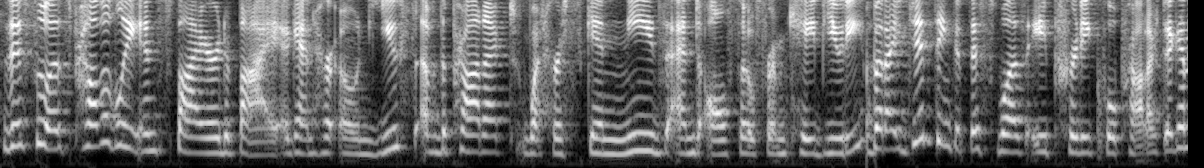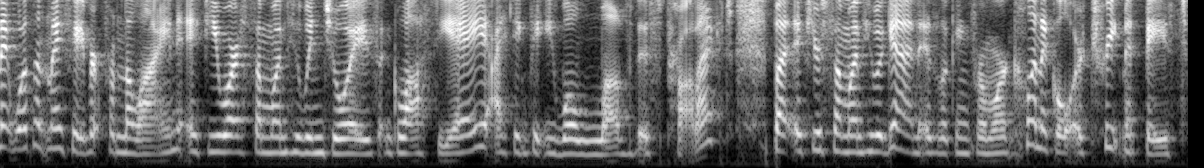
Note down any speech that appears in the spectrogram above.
This was probably inspired by, again, her own use of the product, what her skin needs, and also from K-Beauty. But I did think that this was a pretty cool product. Again, it wasn't my favorite from the line. If you are someone who enjoys Glossier, I think that you will love this product. But if you're someone who, again, is looking for more clinical or treatment-based,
